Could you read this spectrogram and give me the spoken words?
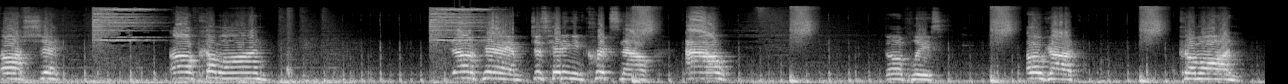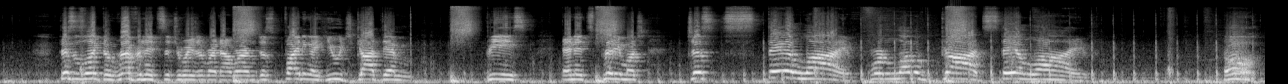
Oh, shit! Oh, come on! Okay, I'm just hitting in crits now. Ow! Oh, please. Oh, God. Come on. This is like the Revenant situation right now, where I'm just fighting a huge goddamn beast, and it's pretty much just stay alive. For the love of God, stay alive. Oh,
